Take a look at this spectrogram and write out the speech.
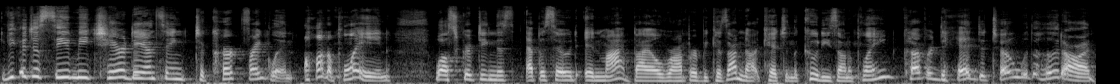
If you could just see me chair dancing to Kirk Franklin on a plane while scripting this episode in my bio romper because I'm not catching the cooties on a plane, covered head to toe with a hood on.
